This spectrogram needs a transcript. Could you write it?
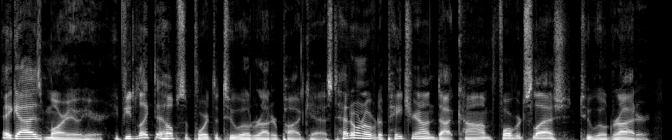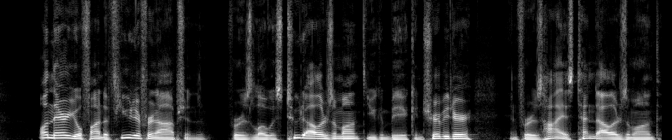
Hey guys, Mario here. If you'd like to help support the Two Wheeled Rider podcast, head on over to patreon.com forward slash two wheeled rider. On there, you'll find a few different options. For as low as $2 a month, you can be a contributor. And for as high as $10 a month,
